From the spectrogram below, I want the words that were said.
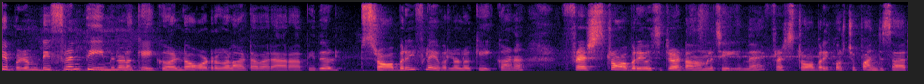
എപ്പോഴും ഡിഫറെന്റ് തീമിലുള്ള കേക്കുകളുടെ ഓർഡറുകളാട്ടോ വരാറ്. അപ്പോൾ ഇത് സ്ട്രോബെറി ഫ്ലേവറിലുള്ള കേക്കാണ് ഫ്രഷ് സ്ട്രോബെറി വെച്ചിട്ടാട്ടോ നമ്മൾ ചെയ്യുന്നത് ഫ്രഷ് സ്ട്രോബെറി കുറച്ച് പഞ്ചസാര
